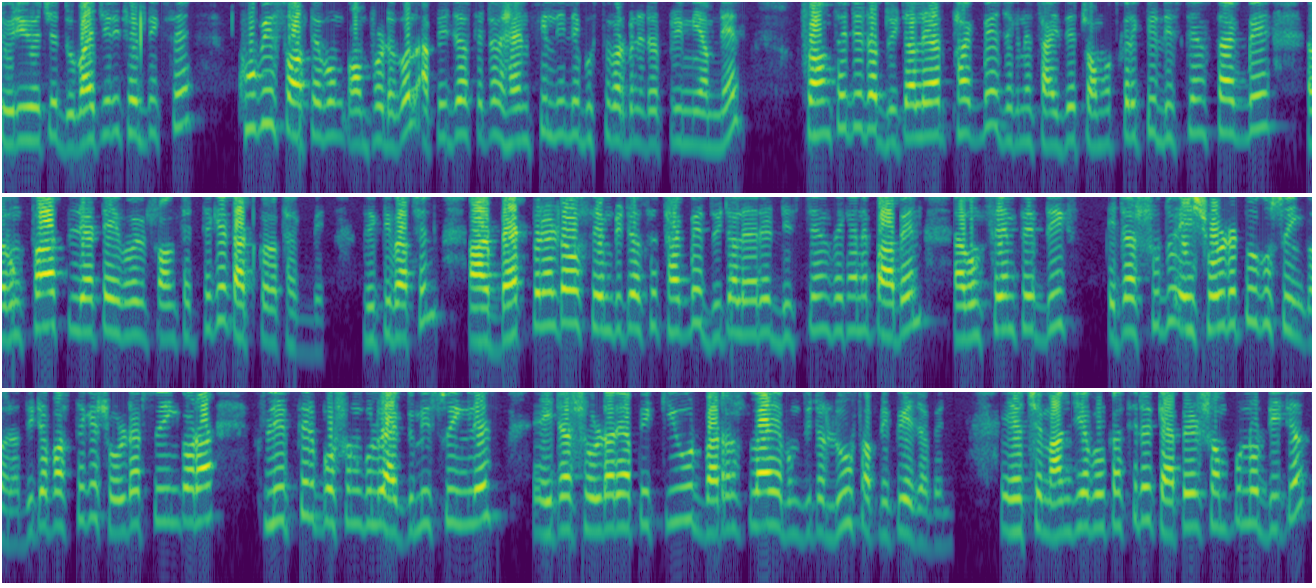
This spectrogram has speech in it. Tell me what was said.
তৈরি হয়েছে দুবাই চেরি ফেব্রিক্সে খুবই সফট এবং কমফোর্টেবল আপনি জাস্ট এটার হ্যান্ড ফিল নিলে বুঝতে পারবেন এটার প্রিমিয়ামনেস ফ্রন্ট সাইডে এটা দুইটা লেয়ার থাকবে, যেখানে সাইজের চমৎকার একটি ডিস্টেন্স থাকবে এবং ফার্স্ট লেয়ারটা এভাবে ফ্রন্ট সাইড থেকে কাট করা থাকবে। দেখতে পাচ্ছেন? আর ব্যাক প্যানেলটাও সেম ডিটেলসে থাকবে, দুইটা লেয়ারের ডিস্টেন্স এখানে পাবেন এবং সেম ফেব্রিক্স এটা শুধু এই শোল্ডারটুকু সুইং করা। দুইটা পাশ থেকে শোল্ডার সুইং করা স্লিপসের পোর্শনগুলো একদমই সুইংলেস এইটার শোল্ডারে আপনি কিউট বাটারফ্লাই এবং দুইটা লুফ আপনি পেয়ে যাবেন। এই হচ্ছে মানজিয়া বোরকাসিরের ক্যাপের সম্পূর্ণ ডিটেলস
